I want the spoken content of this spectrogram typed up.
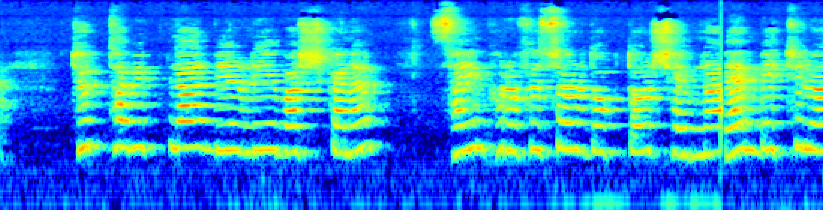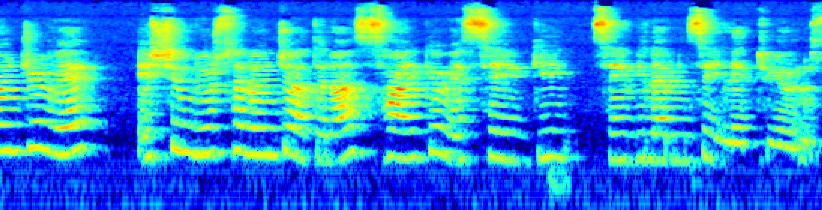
Türk Tabipler Birliği Başkanı Sayın Profesör Doktor Şebnem Ben Betül Öncü ve eşim Gürsel Öncü adına saygı ve sevgi sevgilerimizi iletiyoruz.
